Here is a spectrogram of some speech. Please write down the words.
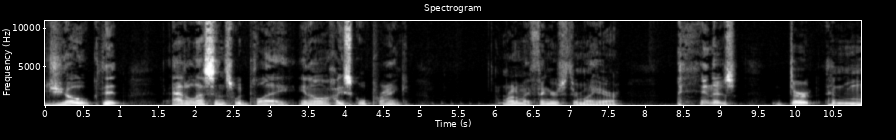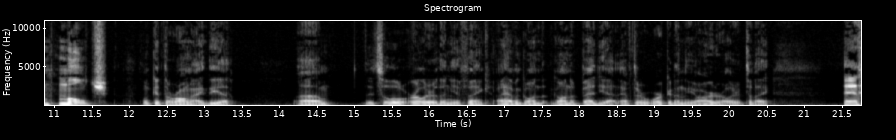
joke that adolescents would play, you know, a high school prank. I'm running my fingers through my hair, and there's dirt and mulch. Don't get the wrong idea. Um, it's a little earlier than you think. I haven't gone to, gone to bed yet after working in the yard earlier today, and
